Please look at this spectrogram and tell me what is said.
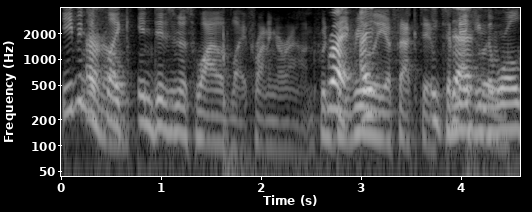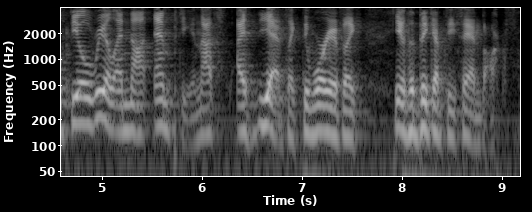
Even just know. like indigenous wildlife running around would Right, be I- really effective to making the world feel real and not empty. And that's, I, yeah, it's like the worry of like, you know, the big empty sandbox.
